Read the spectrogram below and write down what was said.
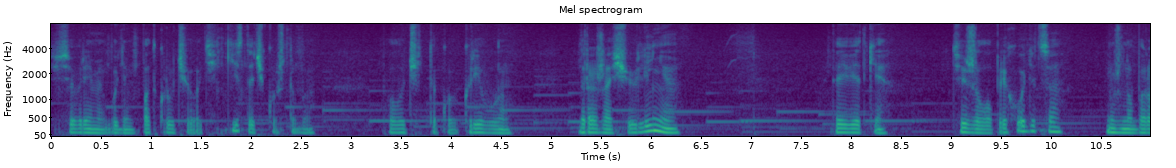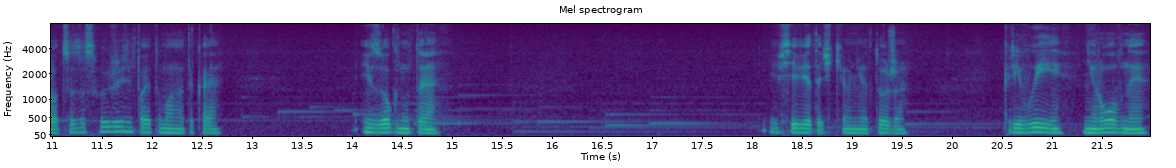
Все время будем подкручивать кисточку, чтобы получить такую кривую дрожащую линию. Этой ветке тяжело приходится, нужно бороться за свою жизнь, поэтому она такая изогнутая. И все веточки у нее тоже кривые, неровные.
